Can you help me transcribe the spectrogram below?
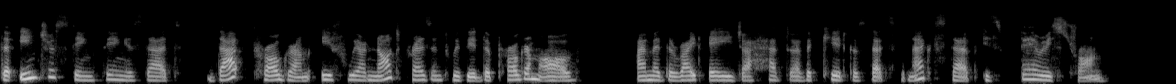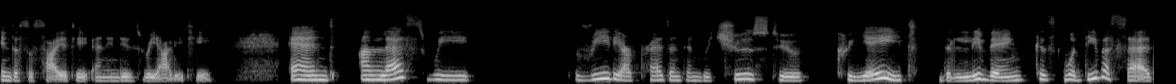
the interesting thing is that that program if we are not present with it the program of i'm at the right age i have to have a kid because that's the next step is very strong in the society and in this reality and unless we really are present and we choose to create the living, because what Diva said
